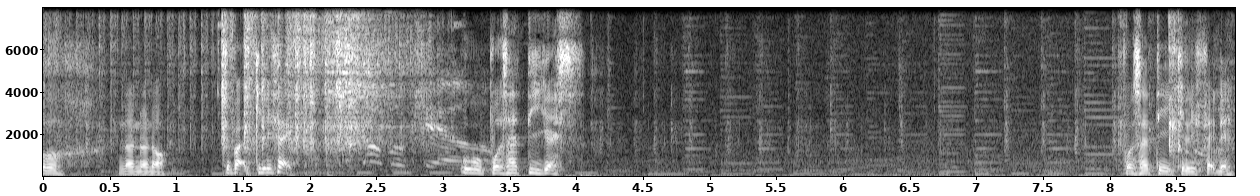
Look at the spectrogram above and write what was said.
Oh, no no no. Cepat kill effect. Uh, puas hati guys. Puas hati kill effect dia.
